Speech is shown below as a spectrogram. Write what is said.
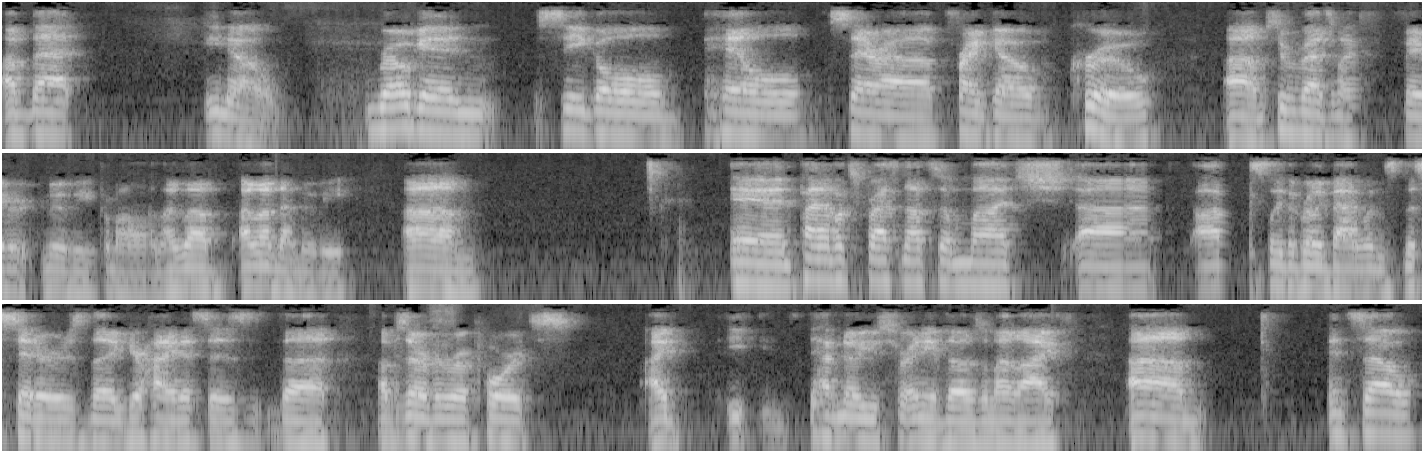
of that, you know, Rogen, Segel, Hill, Cera, Franco crew. Um, Superbad's my favorite movie from all of them. I love I love that movie. Um, and Pineapple Express, not so much. Uh, obviously, the really bad ones, the Sitters, the Your Highnesses, the Observe and Reports. I have no use for any of those in my life. Um, and so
